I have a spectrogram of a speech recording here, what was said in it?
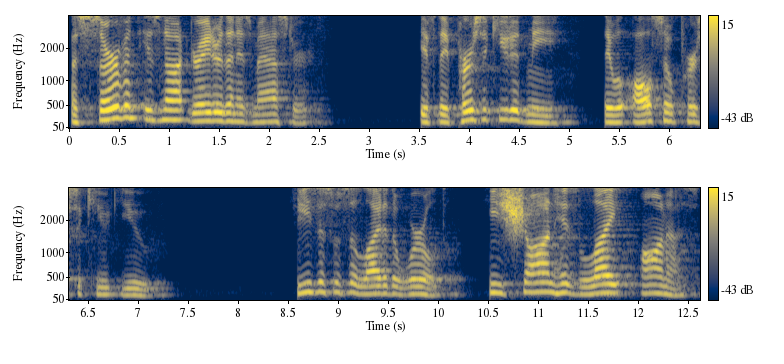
A servant is not greater than his master. If they persecuted me, they will also persecute you. Jesus was the light of the world. He shone his light on us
